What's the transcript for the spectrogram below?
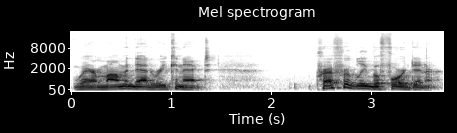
where mom and dad reconnect, preferably before dinner,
